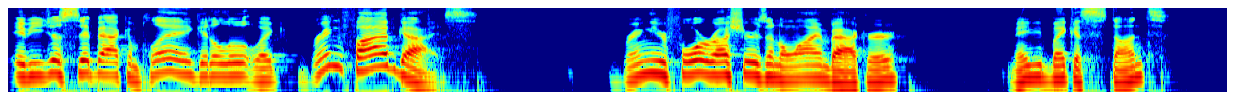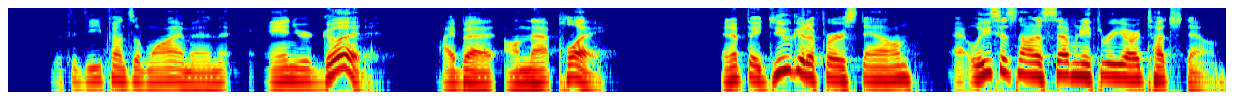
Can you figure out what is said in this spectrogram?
if you just sit back and play, get a little like bring five guys, bring your four rushers and a linebacker, maybe make a stunt with the defensive lineman, and you're good, I bet, on that play. And if they do get a first down, at least it's not a 73 yard touchdown.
